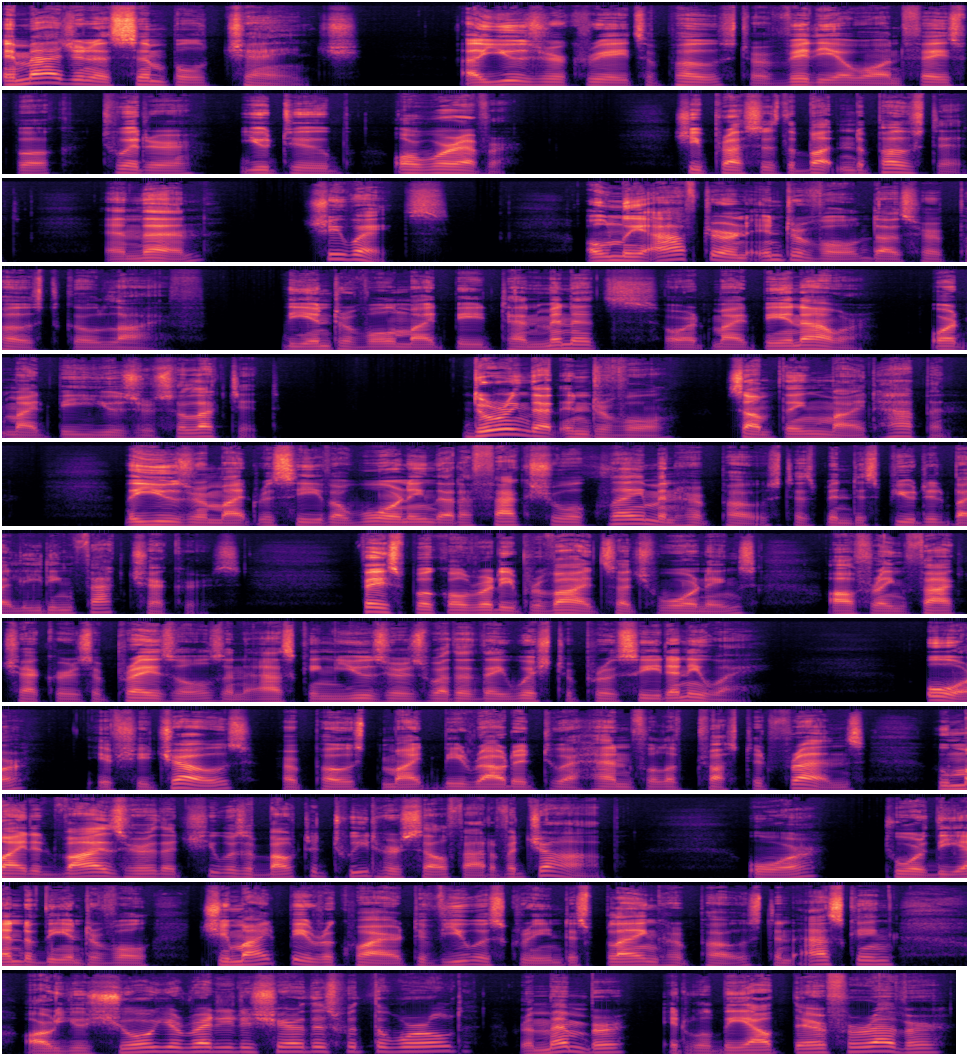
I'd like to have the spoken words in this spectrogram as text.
Imagine a simple change. A user creates a post or video on Facebook, Twitter, YouTube, or wherever. She presses the button to post it, and then she waits. Only after an interval does her post go live. The interval might be 10 minutes, or it might be an hour, or it might be user selected. During that interval, something might happen. The user might receive a warning that a factual claim in her post has been disputed by leading fact checkers. Facebook already provides such warnings, offering fact checkers appraisals and asking users whether they wish to proceed anyway. Or, if she chose, her post might be routed to a handful of trusted friends who might advise her that she was about to tweet herself out of a job. Or, toward the end of the interval, she might be required to view a screen displaying her post and asking, are you sure you're ready to share this with the world? Remember, it will be out there forever.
